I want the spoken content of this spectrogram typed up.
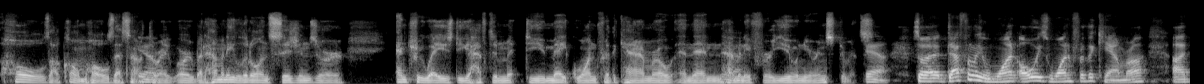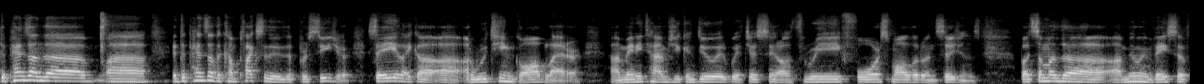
holes? I'll call them holes. That's not yeah. the right word, but how many little incisions or entryways do you have to do you make? One for the camera and then yeah. how many for you and your instruments? Yeah. So uh, definitely one always one for the camera. Uh, depends on the uh, it depends on the complexity of the procedure. Say like a, a routine gallbladder. Uh, many times you can do it with just you know three four small little incisions but some of the uh, minimally invasive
